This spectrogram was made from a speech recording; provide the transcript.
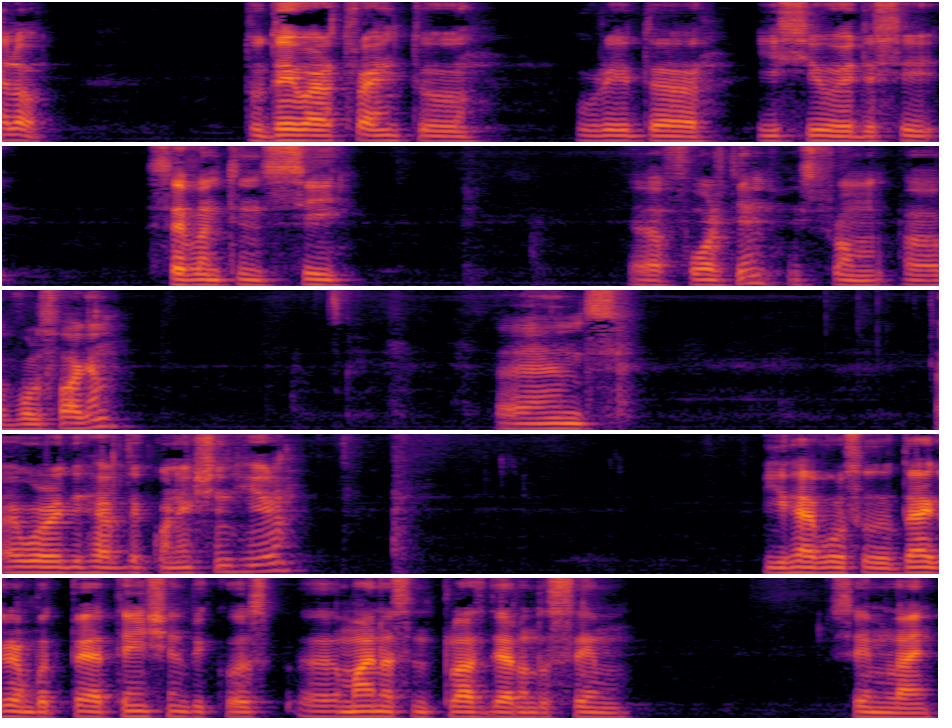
Hello. Today we are trying to read the ECU EDC 17C uh, 14. It's from uh, Volkswagen. And I already have the connection here. You have also the diagram, but pay attention because uh, minus and plus they are on the same same line.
